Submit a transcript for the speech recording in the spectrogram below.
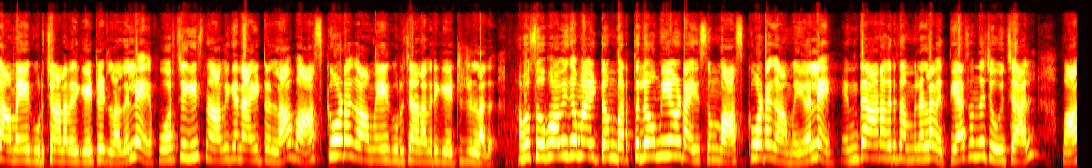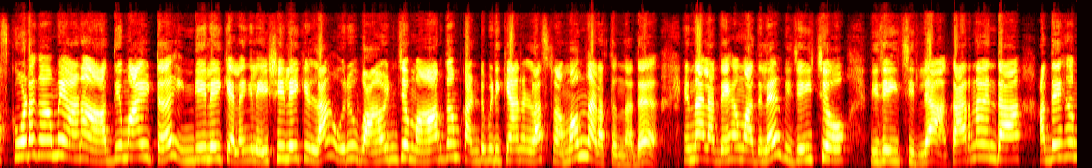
ഗാമയെ കുറിച്ചാണ് അവർ കേട്ടിട്ടുള്ളത് അല്ലേ? പോർച്ചുഗീസ് നാവികനായിട്ടുള്ള വാസ്കോഡ ഗാമയെ കുറിച്ചാണ് അവർ കേട്ടിട്ടുള്ളത്. അപ്പൊ സ്വാഭാവികമായിട്ടും ബർത്തലോമിയോ ഡൈസും വാസ്കോഡ ഗാമയും അല്ലേ? എന്താണ് അവർ തമ്മിലുള്ള വ്യത്യാസം എന്ന് ചോദിച്ചാൽ വാസ്കോഡ ഗാമയാണ് ആദ്യമായിട്ട് ഇന്ത്യയിലേക്ക് അല്ലെങ്കിൽ ഏഷ്യയിലേക്കുള്ള ഒരു വാണിജ്യ മാർഗം കണ്ടുപിടിക്കാനുള്ള ശ്രമം നടത്തുന്നത്. എന്നാൽ അദ്ദേഹം അതിൽ വിജയിച്ചോ വിജയിച്ചില്ല. കാരണം എന്താ? അദ്ദേഹം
